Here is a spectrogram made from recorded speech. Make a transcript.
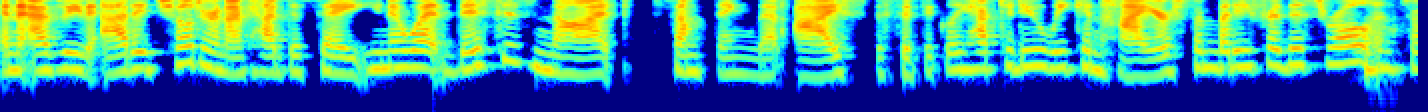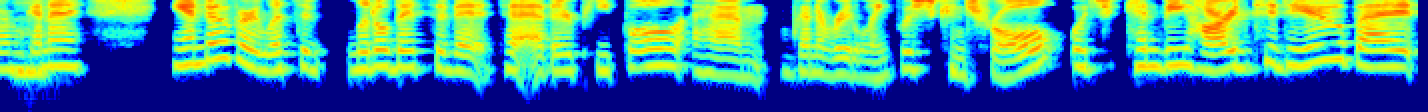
And as we've added children, I've had to say, you know what, this is not something that I specifically have to do. We can hire somebody for this role. And so I'm mm-hmm. going to hand over little, little bits of it to other people um, I'm going to relinquish control, which can be hard to do, but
